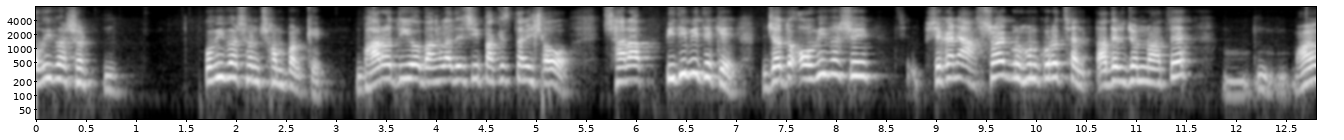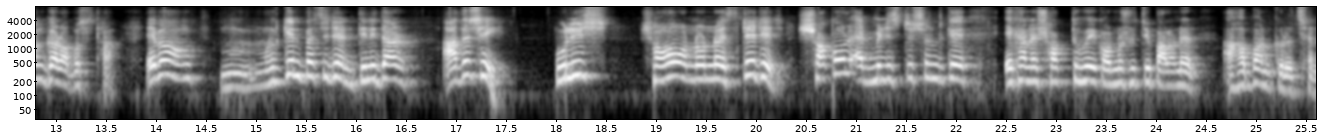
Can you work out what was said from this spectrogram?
অভিবাসন অভিবাসন সম্পর্কে। ভারতীয়, বাংলাদেশি, পাকিস্তানি সহ সারা পৃথিবী থেকে যত অভিবাসী সেখানে আশ্রয় গ্রহণ করেছেন, তাদের জন্য আছে ভয়ঙ্কর অবস্থা। এবং মার্কিন প্রেসিডেন্ট, তিনি তার আদেশেই পুলিশ সহ অন্য অন্য স্টেটের সকল অ্যাডমিনিস্ট্রেশনকে এখানে শক্ত হয়ে কর্মসূচি পালনের আহ্বান করেছেন।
